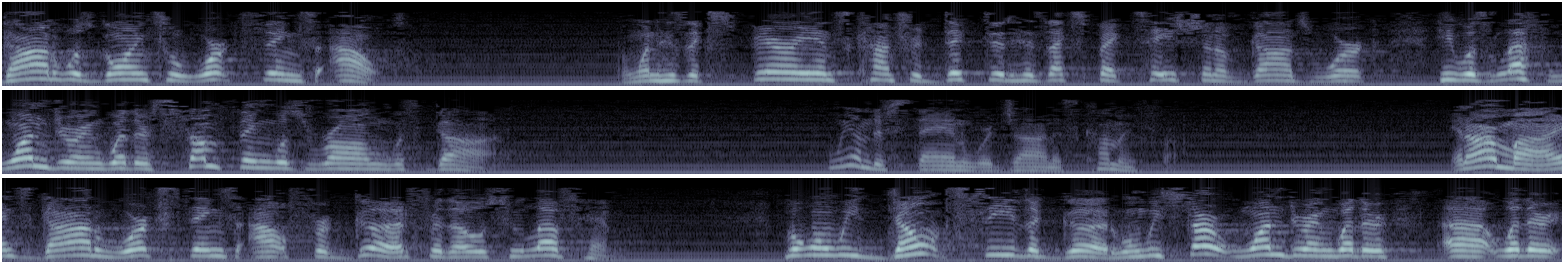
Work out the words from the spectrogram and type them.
God was going to work things out. And when his experience contradicted his expectation of God's work, he was left wondering whether something was wrong with God. We understand where John is coming from. In our minds, God works things out for good for those who love him. But when we don't see the good, when we start wondering whether, uh, whether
